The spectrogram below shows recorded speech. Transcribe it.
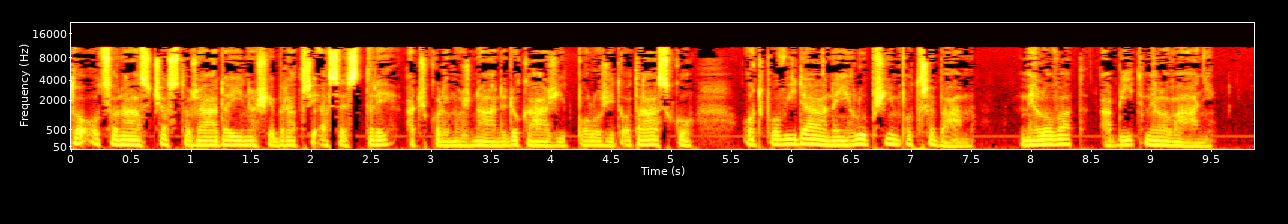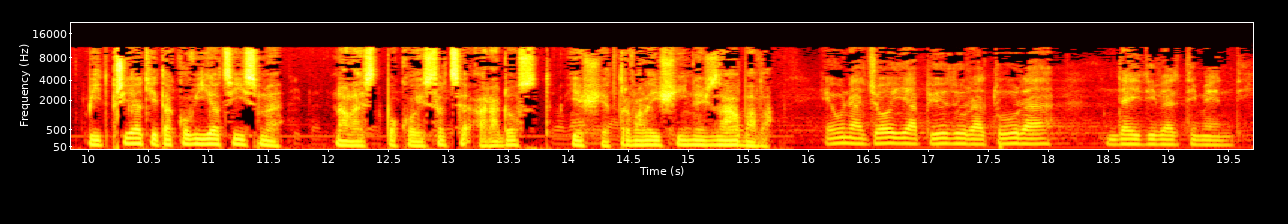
To, o co nás často žádají naši bratři a sestry, ačkoliv možná nedokáží položit otázku, odpovídá nejhlubším potřebám. Milovat a být milováni. Být přijati takový, jací jsme. Nalézt pokoj srdce a radost, jež je trvalejší než zábava. È una gioia più duratura dei divertimenti.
